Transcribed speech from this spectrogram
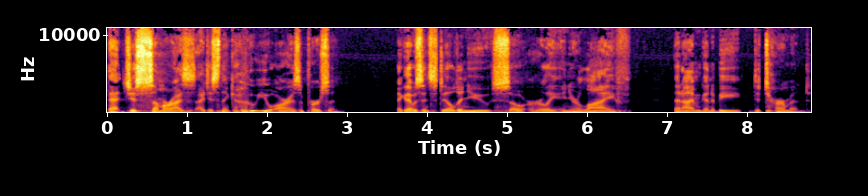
That just summarizes, I just think, of who you are as a person. like that was instilled in you so early in your life that I'm going to be determined.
